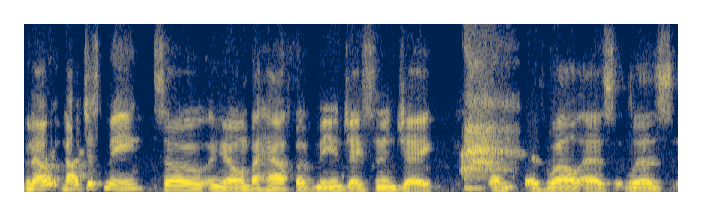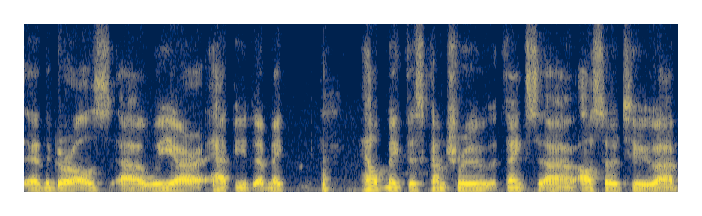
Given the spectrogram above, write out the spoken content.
No, not just me. So, you know, on behalf of me and Jason and Jake, um, as well as Liz and the girls, uh, we are happy to make help make this come true. Thanks uh, also to uh,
